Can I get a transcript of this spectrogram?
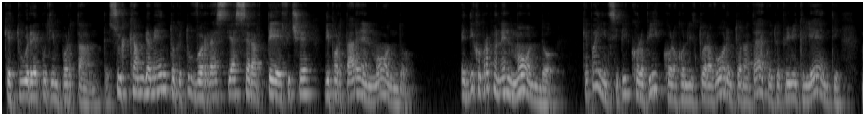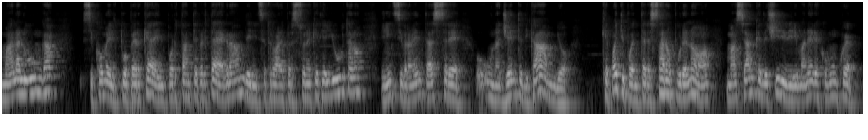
che tu reputi importante, sul cambiamento che tu vorresti essere artefice di portare nel mondo. E dico proprio nel mondo, che poi inizi piccolo piccolo con il tuo lavoro intorno a te, con i tuoi primi clienti, ma alla lunga, siccome il tuo perché è importante per te, è grande, inizi a trovare persone che ti aiutano, inizi veramente a essere un agente di cambio, che poi ti può interessare oppure no, ma se anche decidi di rimanere comunque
